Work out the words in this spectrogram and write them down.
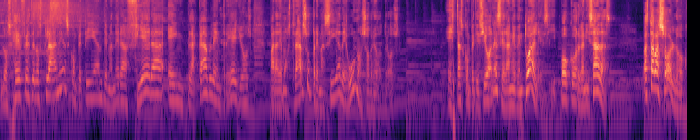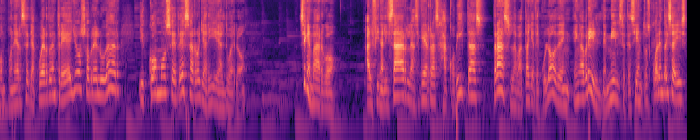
los jefes de los clanes competían de manera fiera e implacable entre ellos para demostrar supremacía de unos sobre otros. Estas competiciones eran eventuales y poco organizadas. Bastaba solo con ponerse de acuerdo entre ellos sobre el lugar y cómo se desarrollaría el duelo. Sin embargo, al finalizar las guerras jacobitas, tras la batalla de Culloden en abril de 1746,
